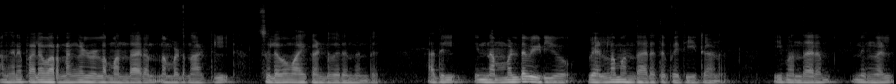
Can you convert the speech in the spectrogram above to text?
അങ്ങനെ പല വർണങ്ങളിലുള്ള മന്ദാരം നമ്മുടെ നാട്ടിൽ സുലഭമായി കണ്ടുവരുന്നുണ്ട്. അതിൽ നമ്മളുടെ വീഡിയോ വെള്ള മന്ദാരത്തെ പറ്റിയിട്ടാണ്. ഈ മന്ദാരം നിങ്ങൾ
